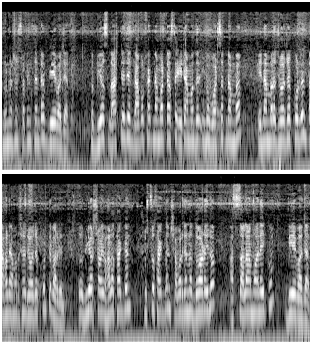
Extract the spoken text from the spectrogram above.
নূর ম্যানশন শপিং সেন্টার, বিয়ে বাজার। তো বিয়স লাস্টে যে ডাবল ফাইভ নাম্বারটা আছে, এটা আমাদের ইমো হোয়াটসঅ্যাপ নাম্বার এই নাম্বারে যোগাযোগ করবেন, তাহলে আমাদের সাথে যোগাযোগ করতে পারবেন। তো বিয়র সবাই ভালো থাকবেন, সুস্থ থাকবেন, সবার জন্য দোয়া রইল। আসসালামু আলাইকুম, বিয়ে বাজার।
